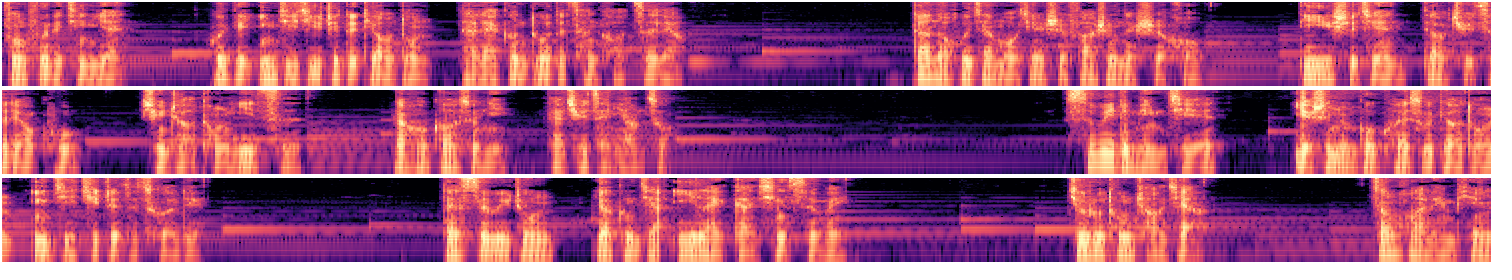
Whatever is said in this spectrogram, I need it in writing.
丰富的经验会给应急机制的调动带来更多的参考资料。大脑会在某件事发生的时候，第一时间调取资料库，寻找同义词，然后告诉你该去怎样做。思维的敏捷，也是能够快速调动应急机制的策略。但思维中要更加依赖感性思维。就如同吵架，脏话连篇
